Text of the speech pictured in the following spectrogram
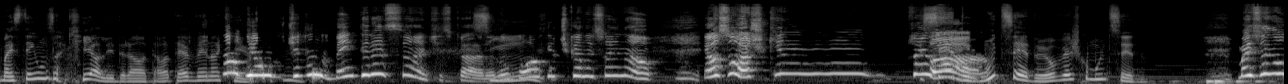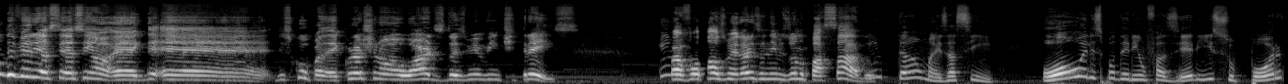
mas tem uns aqui, ó, líder, ó, tava até vendo aqui. Não, tem uns títulos bem interessantes, cara. Sim. Não tô criticando isso aí, não. Eu só acho que. Sei lá. Cedo, muito cedo, eu vejo como muito cedo. Mas isso não deveria ser assim, ó. É, é, desculpa, é Crunchyroll Awards 2023? Pra voltar os melhores animes do ano passado? Então, mas assim, ou eles poderiam fazer isso por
